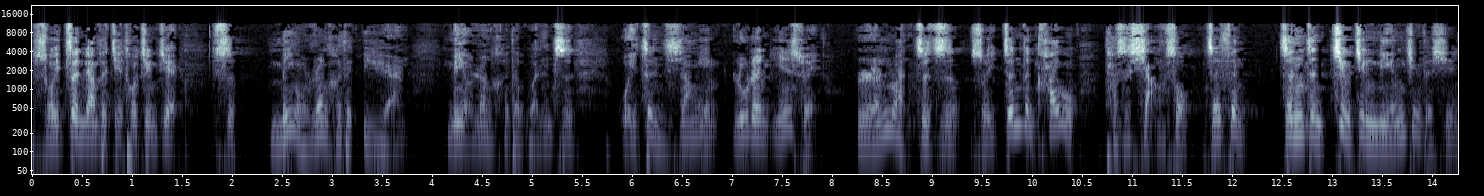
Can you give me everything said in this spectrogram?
所以正量的解脱境界是没有任何的语言，没有任何的文字，为正相应，如人饮水，冷暖自知。所以真正开悟，他是享受这份真正就近宁静的心，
